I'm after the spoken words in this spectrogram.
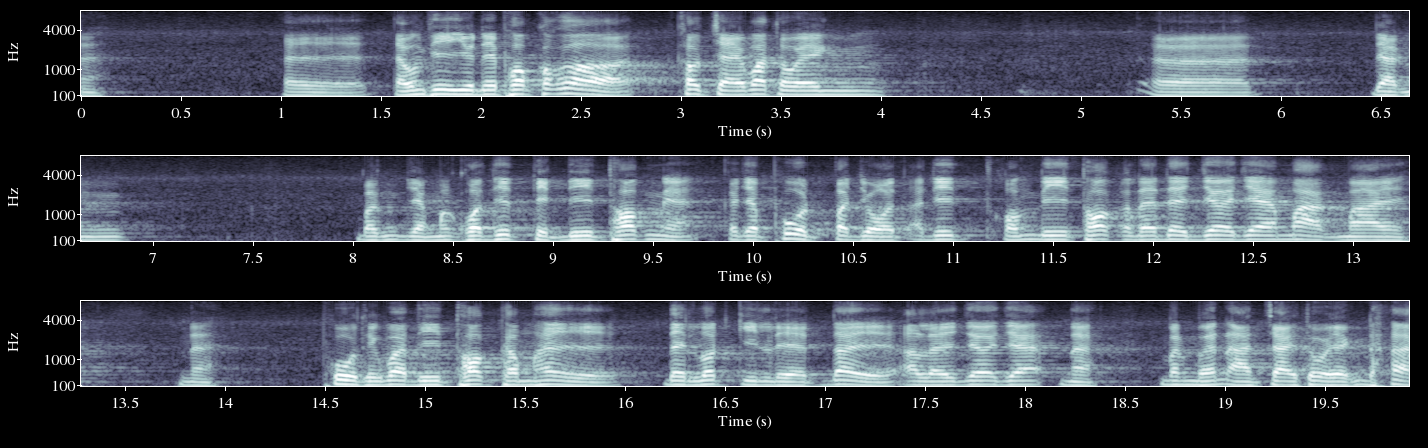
นะเออแต่บางทีอยู่ในภพเขาก็เข้าใจว่าตัวเองเอออย่างบางอย่างบางคนที่ติดดีท็อกเนี่ย ก็จะพูดประโยชน์อดีตของดีท็อกอะไรได้เยอะแยะมากมายนะพูดถึงว่าดีท็อกซ์ทำให้ได้ลดกิเลสได้อะไรเยอะแยะนะมันเหมือนอ่านใจตัวเองได้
